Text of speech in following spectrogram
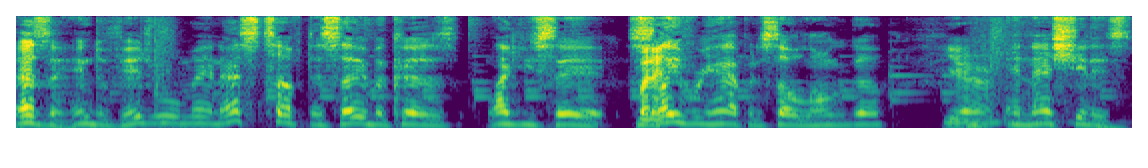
as an individual, man, that's tough to say because, like you said, but slavery it, happened so long ago. Yeah, and that shit is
